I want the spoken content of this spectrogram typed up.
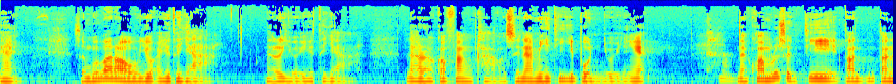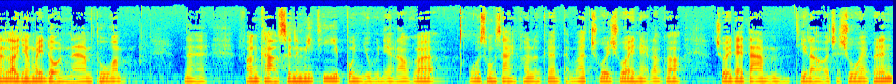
ง่าย ๆ สมมุติว่าเราอยู่อยุธยานะเราอยู่อยุธยา แล้วเราก็ฟังข่าวสึนามิที่ญี่ปุ่นอยู่อย่างเงี้ย นะความรู้สึกที่ตอนตอนนั้นเรายังไม่โดนน้ำท่วมนะฟังข่าวสึนามิที่ญี่ปุ่นอยู่เนี่ยเราก็โอ้สงสารเขาเหลือเกิน แต่ว่าช่วยช่วยเนี่ยเราก็ช่วยได้ตามที่เราจะช่วย เพราะฉะนั้น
